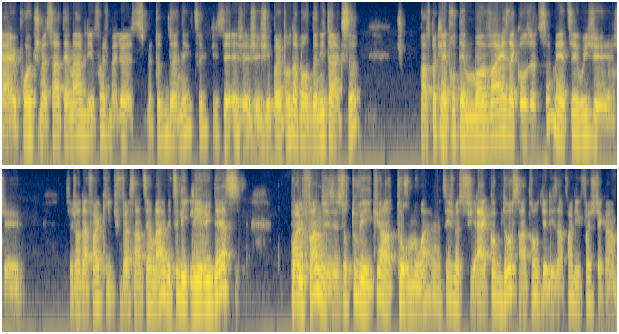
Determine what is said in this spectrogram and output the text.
à un point que je me sentais mal des fois, je me là, tout donné, tu sais. j'ai pas l'impression d'avoir donné tant que ça. Je pense pas que l'impro était mauvaise à cause de ça, mais tu sais, oui, c'est le genre d'affaires qui, qui fait sentir mal. Mais tu sais, les, les rudesses, pas le fun, j'ai surtout vécu en tournoi. Tu sais, je me suis à la Coupe d'ours, entre autres, il y a des affaires, des fois, j'étais comme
